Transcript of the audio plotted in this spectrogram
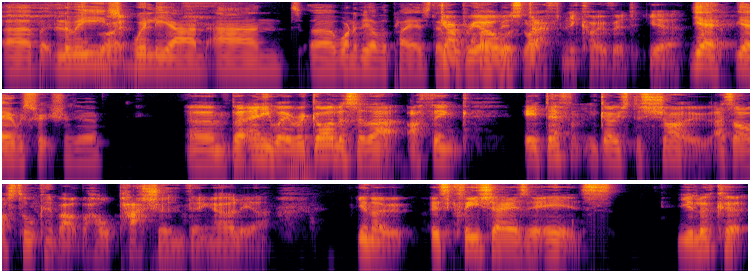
uh, but Luiz, Right. Willian, and uh, one of the other players, they were all Gabriel was like- definitely COVID. Yeah. yeah, yeah, restrictions, yeah. Um, but anyway, regardless of that, I think it definitely goes to show, as I was talking about the whole passion thing earlier, you know, as cliche as it is, you look at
